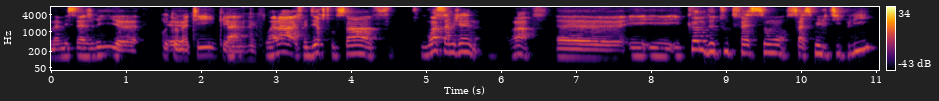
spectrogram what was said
ma messagerie automatique. Ben, voilà, je veux dire, je trouve ça, moi, ça me gêne. Voilà. Euh, et, comme de toute façon, ça se multiplie,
